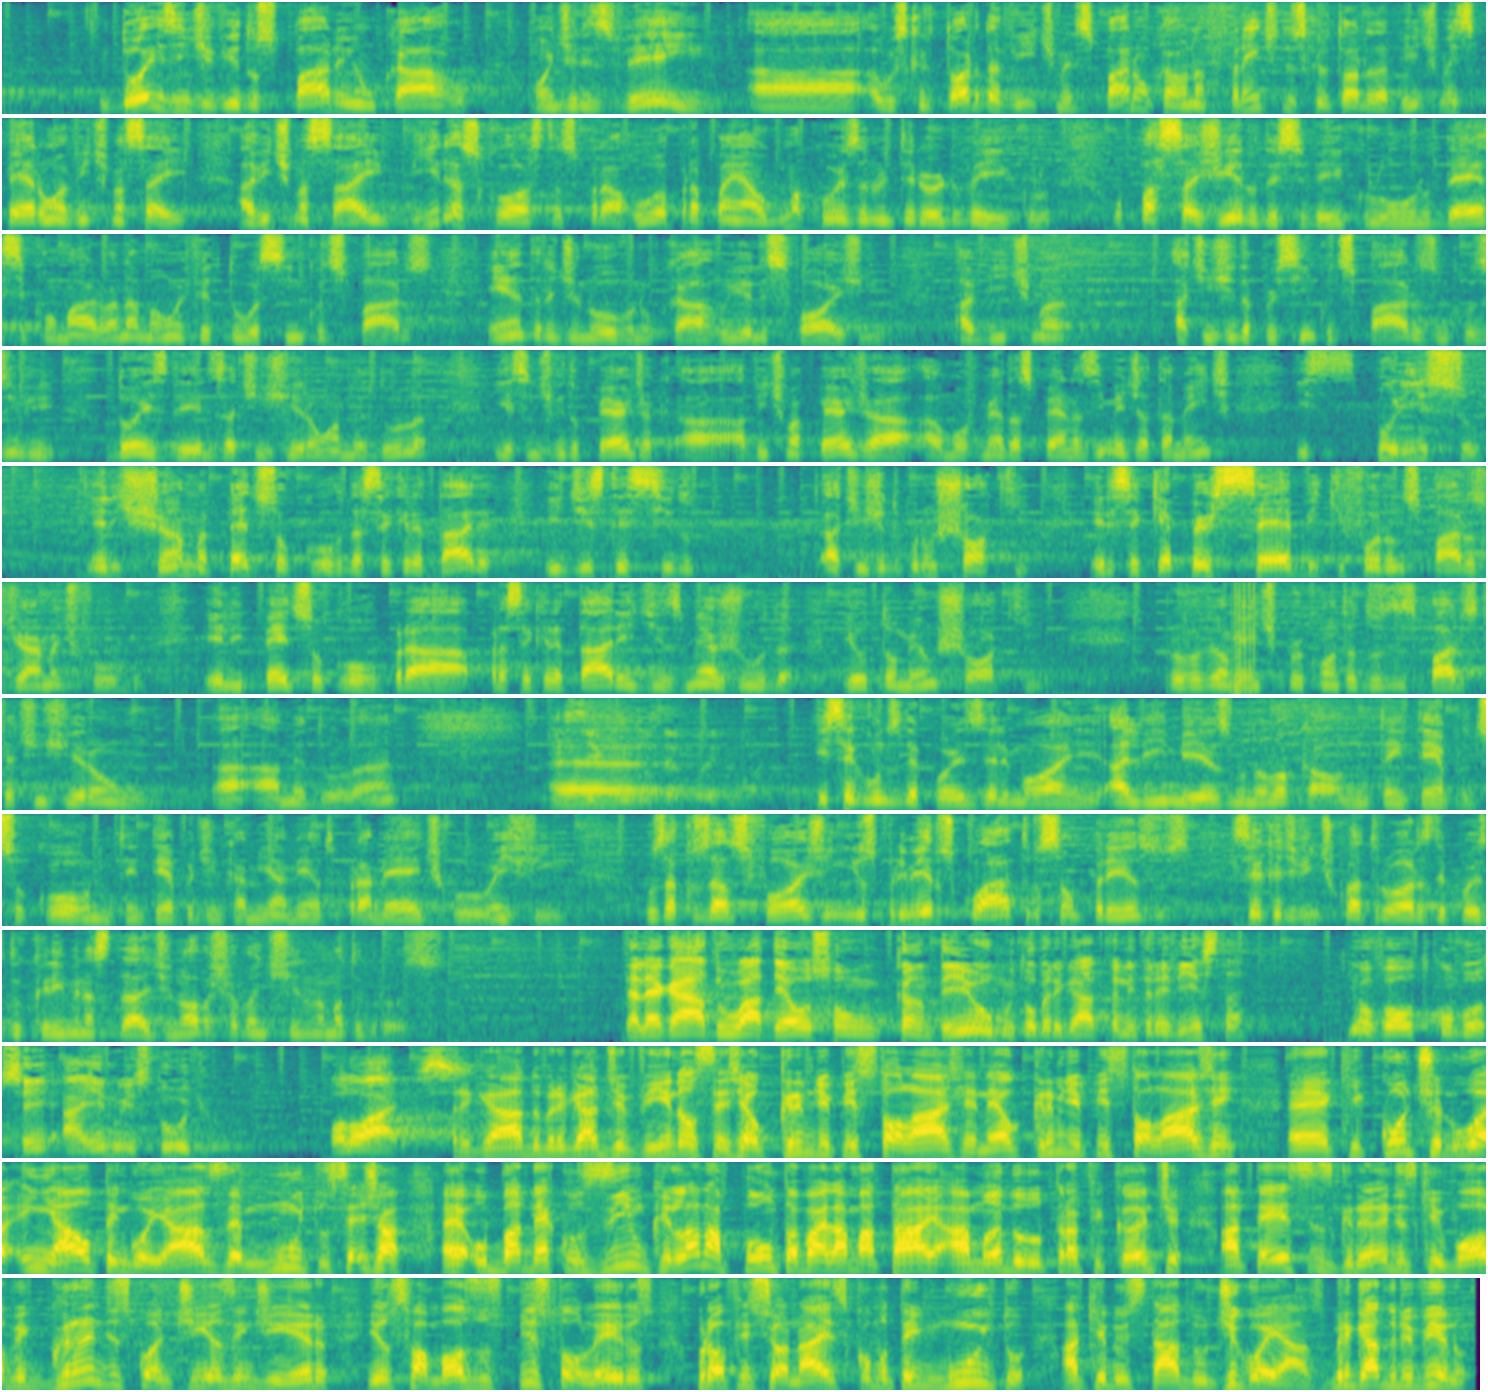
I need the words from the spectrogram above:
dois indivíduos param em um carro, onde eles veem a, o escritório da vítima, eles param o carro na frente do escritório da vítima e esperam a vítima sair. A vítima sai, vira as costas para a rua para apanhar alguma coisa no interior do veículo. O passageiro desse veículo Uno desce com uma arma na mão, efetua cinco disparos, entra de novo no carro e eles fogem. A vítima atingida por cinco disparos, inclusive dois deles atingiram a medula e esse indivíduo perde, a, a vítima perde a, a, o movimento das pernas imediatamente e por isso ele chama, pede socorro da secretária e diz ter sido atingido por um choque. Ele sequer percebe que foram disparos de arma de fogo. Ele pede socorro para a secretária e diz: Me ajuda, eu tomei um choque. Provavelmente por conta dos disparos que atingiram a, a medula. Né? É, e segundos depois ele morre ali mesmo no local. Não tem tempo de socorro, não tem tempo de encaminhamento para médico, enfim. Os acusados fogem e os primeiros quatro são presos cerca de 24 horas depois do crime na cidade de Nova Chavantina, no Mato Grosso. Delegado Adelson Candeu, muito obrigado pela entrevista. E eu volto com você aí no estúdio. Poloares. Obrigado, obrigado, Divino. Ou seja, é o crime de pistolagem, né? O crime de pistolagem é, que continua em alta em Goiás. É muito. Seja é, o badecozinho que lá na ponta vai lá matar a manda do traficante, até esses grandes que envolvem grandes quantias em dinheiro e os famosos pistoleiros profissionais, como tem muito aqui no estado de Goiás. Obrigado, Divino.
